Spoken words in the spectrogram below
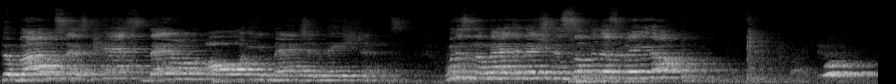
The Bible says, cast down all imaginations. What is an imagination? It's something that's made up. Woo.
